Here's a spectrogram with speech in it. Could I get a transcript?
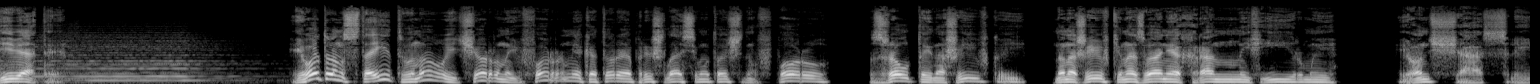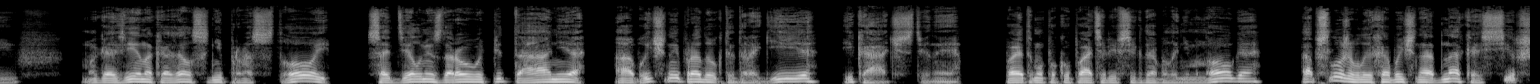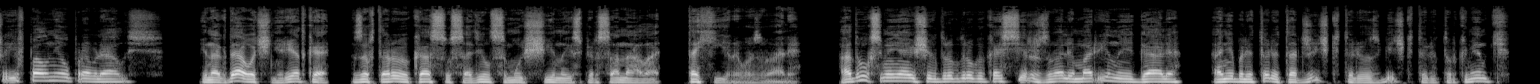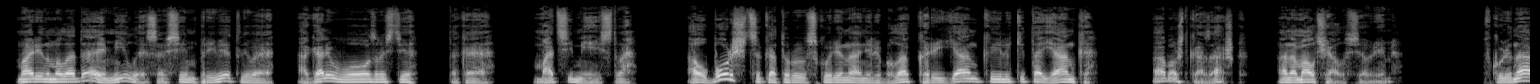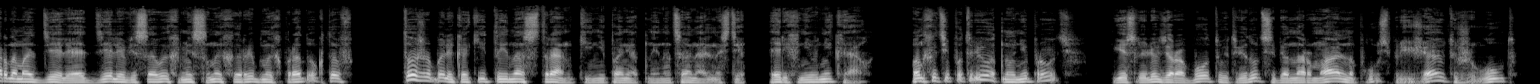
Девятое. И вот он стоит в новой черной форме, которая пришлась ему точно в пору, с желтой нашивкой, на нашивке название охранной фирмы, и он счастлив. Магазин оказался непростой, с отделами здорового питания, а обычные продукты дорогие и качественные. Поэтому покупателей всегда было немного, обслуживала их обычно одна кассирша и вполне управлялась. Иногда, очень редко, за вторую кассу садился мужчина из персонала, Тахир его звали. А двух сменяющих друг друга кассирш звали Марина и Галя. Они были то ли таджички, то ли узбечки, то ли туркменки. Марина молодая, милая, совсем приветливая, а Галя в возрасте, такая мать семейства. А уборщица, которую вскоре наняли, была кореянка или китаянка, а может, казашка. Она молчала все время. В кулинарном отделе, отделе весовых мясных и рыбных продуктов тоже были какие-то иностранки непонятной национальности. Эрих не вникал. Он хоть и патриот, но не против. Если люди работают, ведут себя нормально, пусть приезжают и живут.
